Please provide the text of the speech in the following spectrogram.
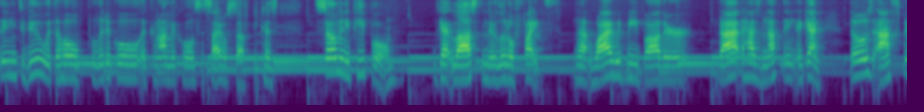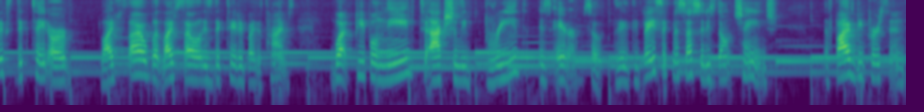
thing to do with the whole political economical societal stuff because so many people get lost in their little fights that why would we bother? That has nothing again those aspects dictate our lifestyle but lifestyle is dictated by the times what people need to actually breathe is air. So the, the basic necessities don't change. The 5d person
